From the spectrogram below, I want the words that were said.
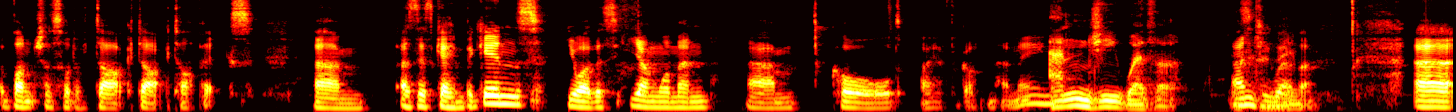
a bunch of sort of dark, dark topics. Um, as this game begins, you are this young woman um, called, I have forgotten her name Angie Weather. Angie Weather. Uh,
